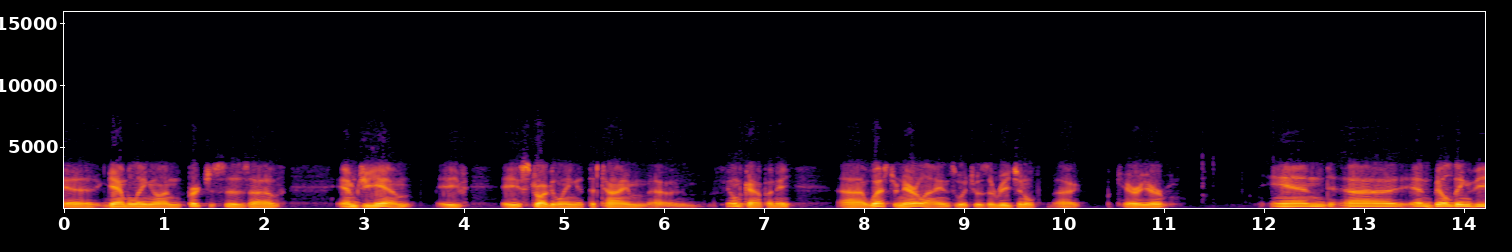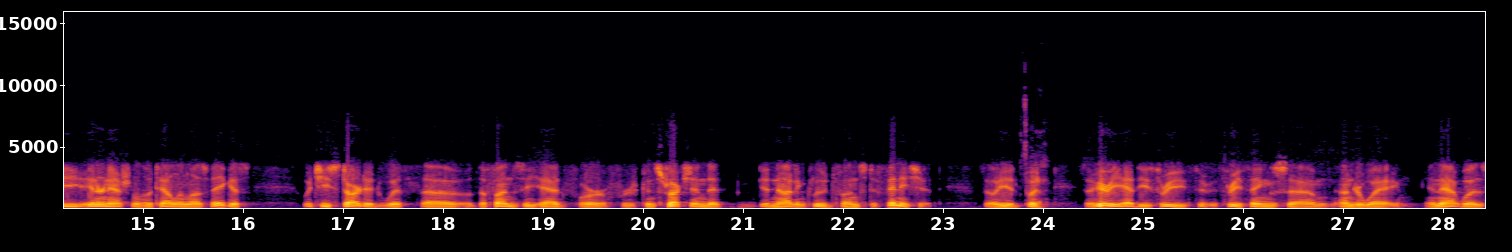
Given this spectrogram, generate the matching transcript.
uh, gambling on purchases of MGM, a a struggling at the time uh, film company, uh, Western Airlines, which was a regional uh, carrier, and uh, and building the International Hotel in Las Vegas which he started with uh, the funds he had for, for construction that did not include funds to finish it. So he had put. Yeah. So here he had these three th- three things um, underway, and that was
